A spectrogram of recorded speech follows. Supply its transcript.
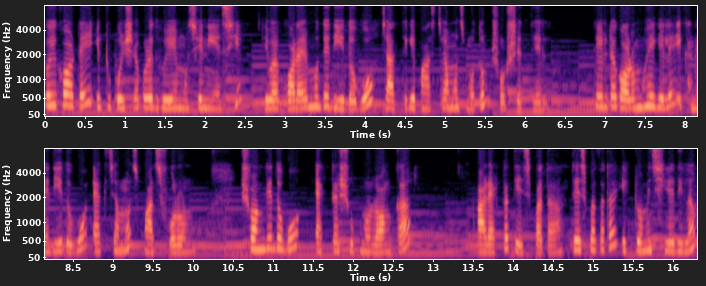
ওই কড়াটাই একটু পরিষ্কার করে ধুয়ে মুছে নিয়েছি। এবার কড়াইয়ের মধ্যে দিয়ে দেবো চার থেকে পাঁচ চামচ মতন সর্ষের তেল। তেলটা গরম হয়ে গেলে এখানে দিয়ে দেবো এক চামচ পাঁচ ফোড়ন। সঙ্গে দেবো একটা শুকনো লঙ্কা আর একটা তেজপাতা। তেজপাতাটা একটু আমি ছিঁড়ে দিলাম।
